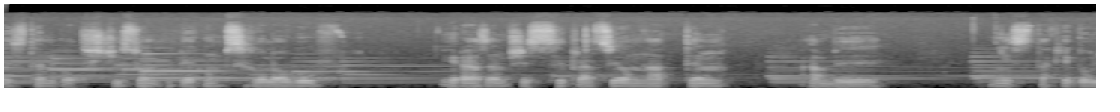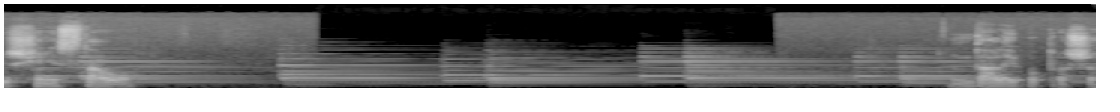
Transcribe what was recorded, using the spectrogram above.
Jestem pod ścisłą opieką psychologów i razem wszyscy pracują nad tym, aby nic takiego już się nie stało. Dalej poproszę.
